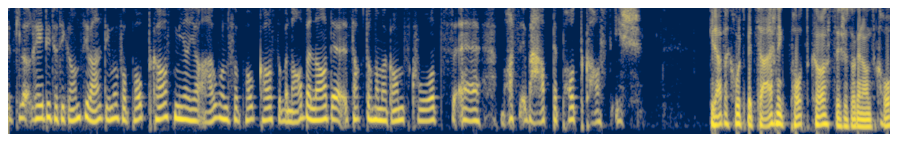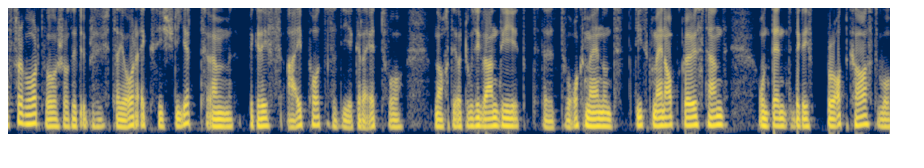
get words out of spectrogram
Jetzt redet ja die ganze Welt immer von Podcasts, wir ja auch und von Podcasts oben runterladen. Sag doch noch mal ganz kurz, äh, was überhaupt ein Podcast ist. Genau, einfach kurz Bezeichnung. Podcast ist ein sogenanntes Kofferwort, das schon seit über 15 Jahren existiert. Ähm, der Begriff iPod, also die Geräte, die nach der Jahrtausendwende die die Walkman und die Discman abgelöst haben. Und dann der Begriff Broadcast, wo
